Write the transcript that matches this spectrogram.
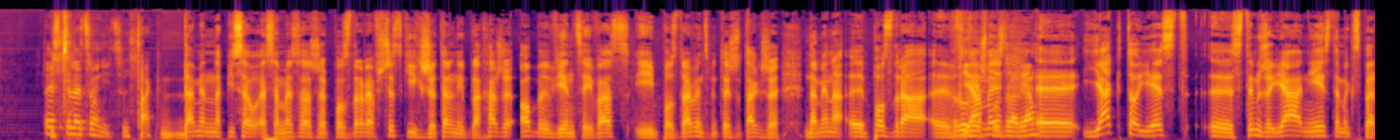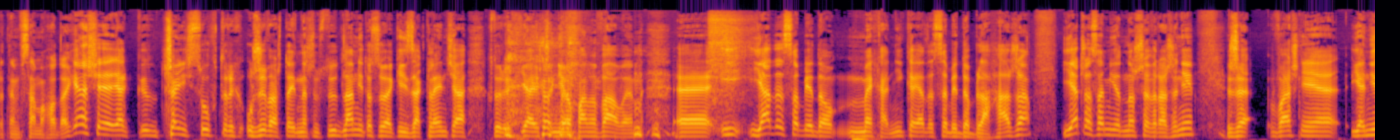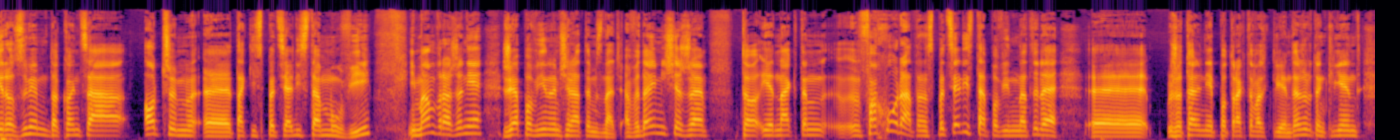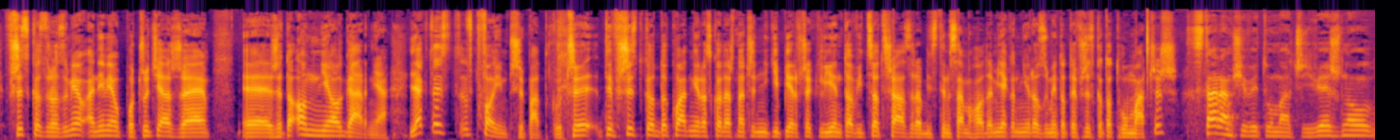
to jest tyle co nic. Tak. Damian napisał SMS-a, że pozdrawia wszystkich rzetelnych blacharzy, oby więcej was i pozdrawiam, my też także Damiana e, pozdrawiamy. Również pozdrawiam. E, Jak to jest e, z tym, że ja nie jestem ekspertem w samochodach? Ja się, jak część słów, których używasz tutaj w naszym studiu, dla mnie to są jakieś zaklęcia, których ja jeszcze nie opanowałem. E, I jadę sobie do mechanika, jadę sobie do blacharza i ja czasami odnoszę wrażenie, że właśnie ja nie rozumiem do końca o czym e, taki specjalista mówi i mam wrażenie, że ja powinienem się na tym znać. A wydaje mi się, że to jednak ten e, fachura, ten specjalista powinien na tyle e, rzetelnie potraktować klienta, żeby ten klient wszystko zrozumiał, a nie miał poczucia, że, e, że to on nie ogarnia. Jak to jest w twoim przypadku? Czy ty wszystko dokładnie rozkładasz na czynniki pierwsze klientowi, co trzeba zrobić z tym samochodem? Jak on nie rozumie, to ty wszystko to tłumaczysz? Staram się wytłumaczyć, wiesz, no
